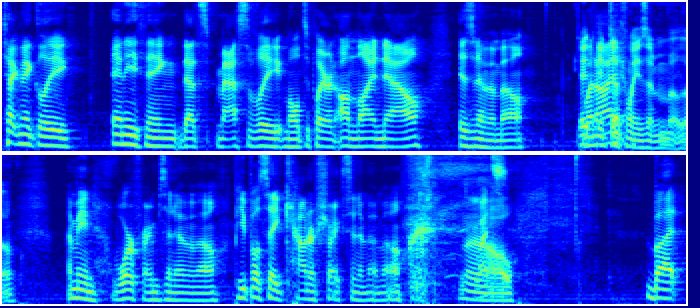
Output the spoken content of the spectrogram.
technically, anything that's massively multiplayer and online now is an MMO. It, When it I- definitely is an MMO though. I mean, Warframe's an MMO. People say Counter Strike's an MMO. No, but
